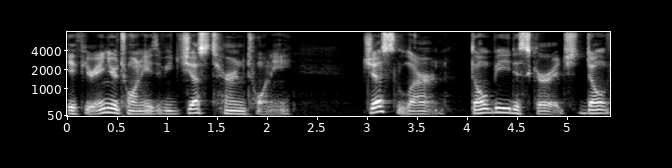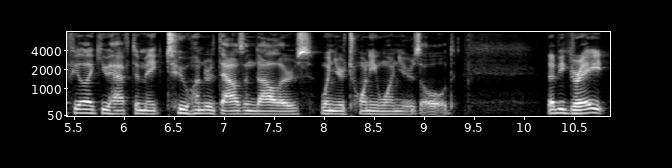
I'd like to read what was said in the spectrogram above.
if you're in your 20s, if you just turned 20, just learn. Don't be discouraged. Don't feel like you have to make $200,000 when you're 21 years old. That'd be great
